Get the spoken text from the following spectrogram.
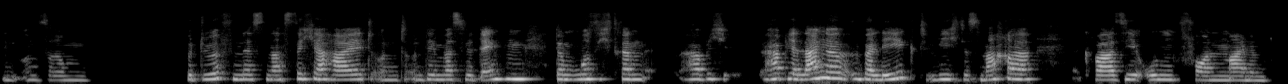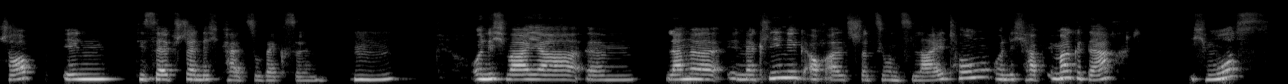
in unserem Bedürfnis nach Sicherheit und, und dem, was wir denken, da muss ich dran, habe ich, habe ja lange überlegt, wie ich das mache, quasi um von meinem Job in die Selbstständigkeit zu wechseln. Mhm. Und ich war ja ähm, lange in der Klinik, auch als Stationsleitung. Und ich habe immer gedacht, ich muss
